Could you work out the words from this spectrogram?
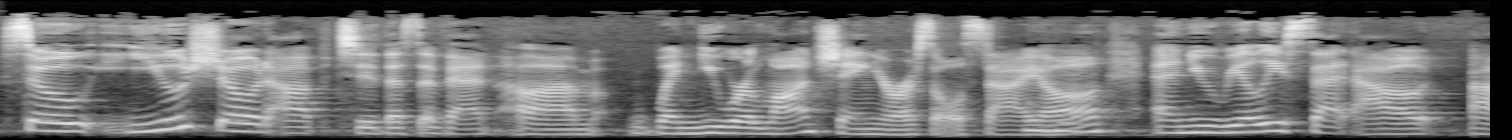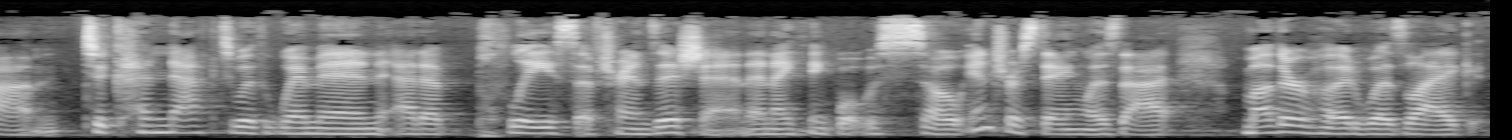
so you showed up to this event um, when you were launching your soul style, mm-hmm. and you really set out um, to connect with women at a place of transition. And I think what was so interesting was that motherhood was like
